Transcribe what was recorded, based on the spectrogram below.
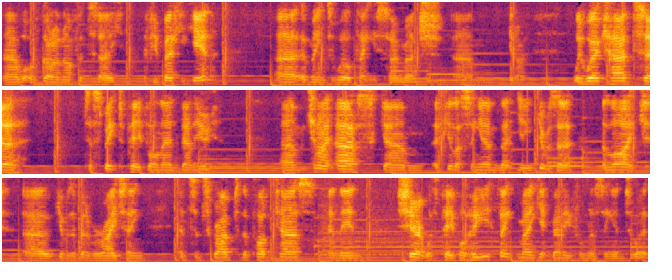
uh, what we've got on offer today. If you're back again, uh, it means the world. Thank you so much. Um, you know, we work hard to to speak to people and add value. Um, can I ask um, if you're listening in that you give us a, a like, uh, give us a bit of a rating, and subscribe to the podcast, and then share it with people who you think may get value from listening into it.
